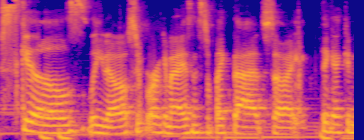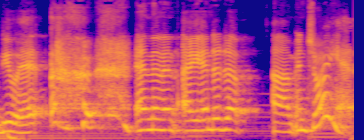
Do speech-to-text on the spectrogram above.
skills, you know, super organized and stuff like that. So I think I can do it. and then I ended up um, enjoying it,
